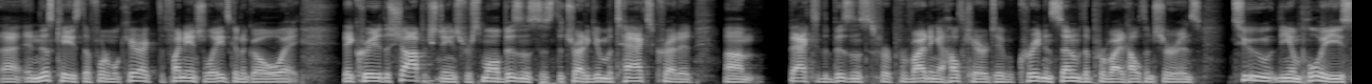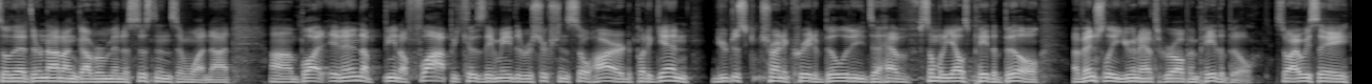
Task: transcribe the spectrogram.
uh, in this case, the Affordable Care Act, the financial aid is going to go away. They created the shop exchange for small businesses to try to give them a tax credit um, back to the business for providing a health care to create incentive to provide health insurance to the employees so that they're not on government assistance and whatnot. Um, but it ended up being a flop because they made the restrictions so hard. But again, you're just trying to create ability to have somebody else pay the bill. Eventually, you're going to have to grow up and pay the bill. So I always say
